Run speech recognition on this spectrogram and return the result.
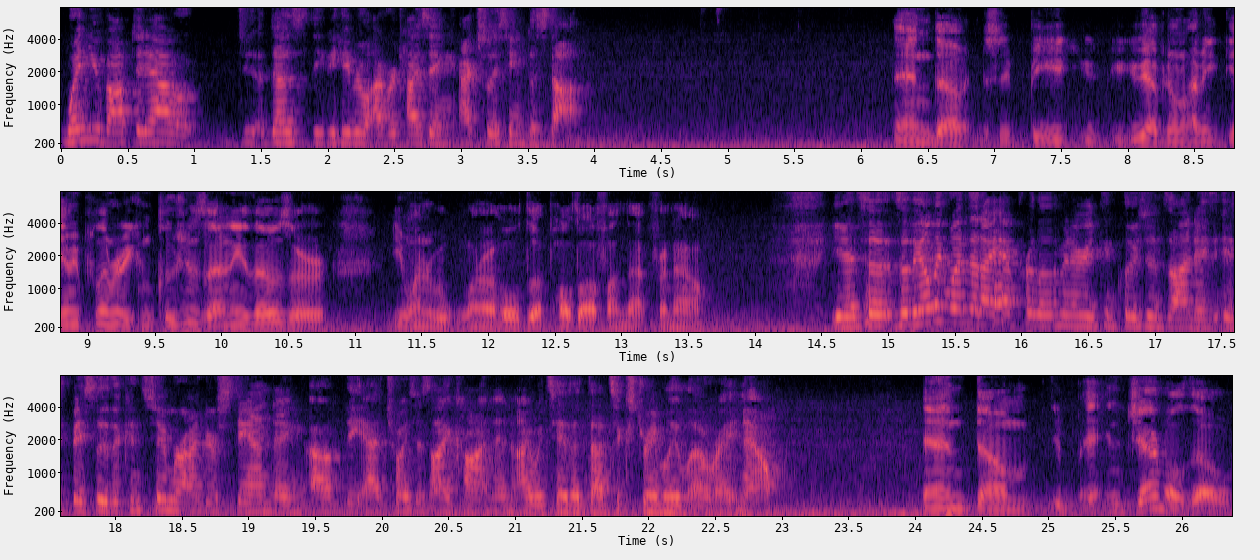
when you've opted out, does the behavioral advertising actually seem to stop? And uh, you, you have don't have any, do you have any preliminary conclusions on any of those, or you want to want to hold up hold off on that for now? Yeah, so, so the only one that I have preliminary conclusions on is, is basically the consumer understanding of the ad choices icon, and I would say that that's extremely low right now. And um, in general, though,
